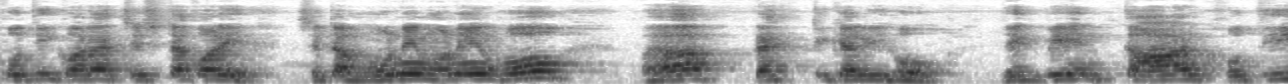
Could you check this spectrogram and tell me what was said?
ক্ষতি করার চেষ্টা করে, সেটা মনে মনে হোক বা প্র্যাকটিক্যালি হোক, দেখবেন তার ক্ষতি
